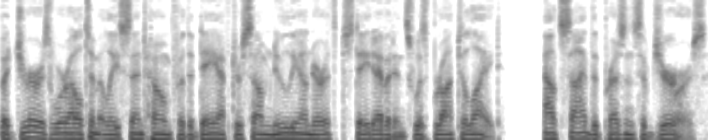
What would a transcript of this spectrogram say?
but jurors were ultimately sent home for the day after some newly unearthed state evidence was brought to light. Outside the presence of jurors,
